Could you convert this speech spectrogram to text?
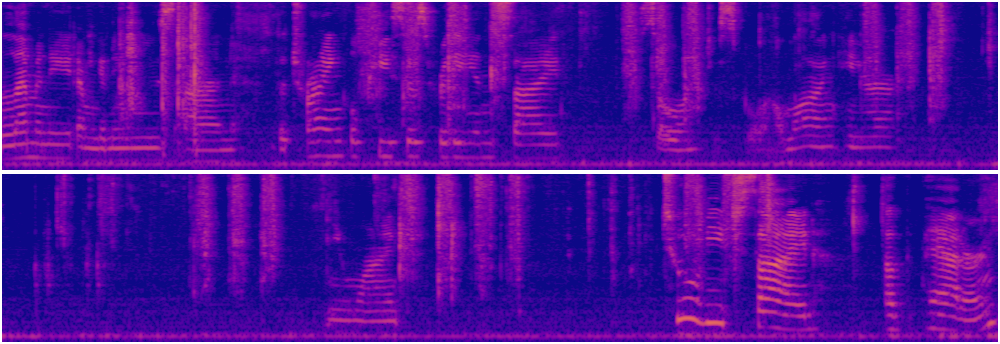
Lemonade I'm going to use on the triangle pieces for the inside. So I'm just going along here. You want two of each side of the pattern,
